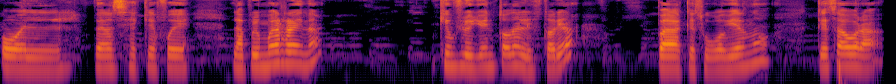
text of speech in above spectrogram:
o el, pero sé que fue la primera reina que influyó en toda la historia para que su gobierno, que es ahora,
